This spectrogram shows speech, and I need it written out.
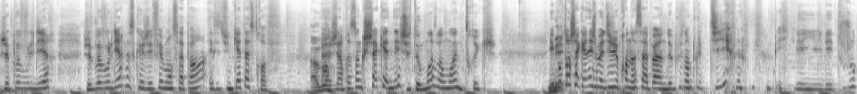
je peux vous le dire. Je peux vous le dire parce que j'ai fait mon sapin et c'est une catastrophe. Ah bon Euh, j'ai l'impression que chaque année, j'ai de moins en moins de trucs. Et Mais- pourtant, chaque année, je me dis, je vais prendre un sapin de plus en plus petit. il, est, il est toujours.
